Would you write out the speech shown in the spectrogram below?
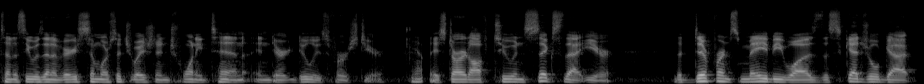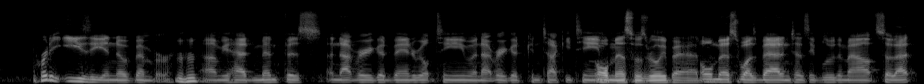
Tennessee was in a very similar situation in 2010 in Derek Dooley's first year. Yep. They started off two and six that year. The difference maybe was the schedule got pretty easy in November. Um, you had Memphis, a not very good Vanderbilt team, a not very good Kentucky team. Ole Miss was really bad. Ole Miss was bad, and Tennessee blew them out. So that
